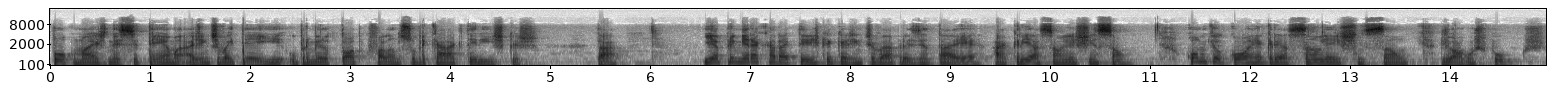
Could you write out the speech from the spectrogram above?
pouco mais nesse tema, a gente vai ter aí o primeiro tópico falando sobre características, tá? E a primeira característica que a gente vai apresentar é a criação e a extinção. Como que ocorre a criação e a extinção de órgãos públicos?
